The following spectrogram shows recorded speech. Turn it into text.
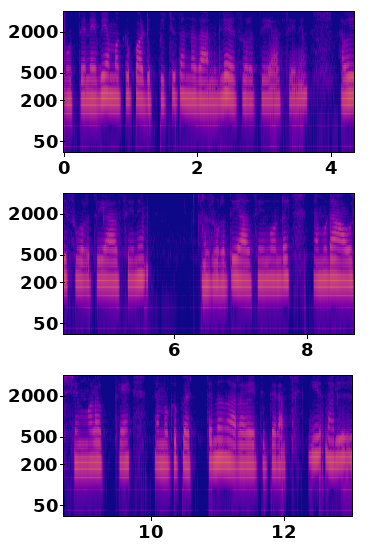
മുത്തനബി നമുക്ക് പഠിപ്പിച്ചു തന്നതാണല്ലേ സൂറത്ത് യാസീന്. അപ്പോൾ ഈ സൂറത്ത് യാസീന് സൂറത്ത് യാസീൻ കൊണ്ട് നമ്മുടെ ആവശ്യങ്ങളൊക്കെ നമുക്ക് പെട്ടെന്ന് നിറവേറ്റി തരാം. ഈ നല്ല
